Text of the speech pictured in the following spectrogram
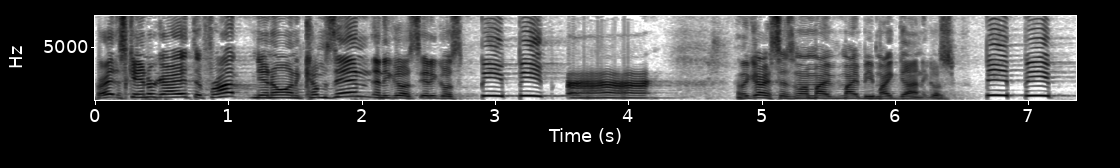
right? The scanner guy at the front, you know, and he comes in and he goes, and he goes, beep, beep. And the guy says, well, might, might be my gun. He goes, beep, beep.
